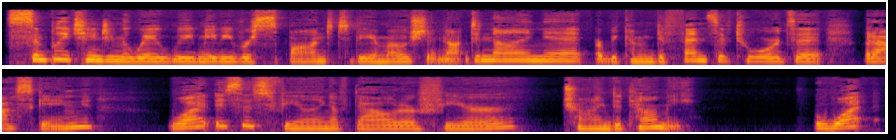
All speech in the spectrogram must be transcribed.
simply changing the way we maybe respond to the emotion, not denying it or becoming defensive towards it, but asking, what is this feeling of doubt or fear trying to tell me? What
